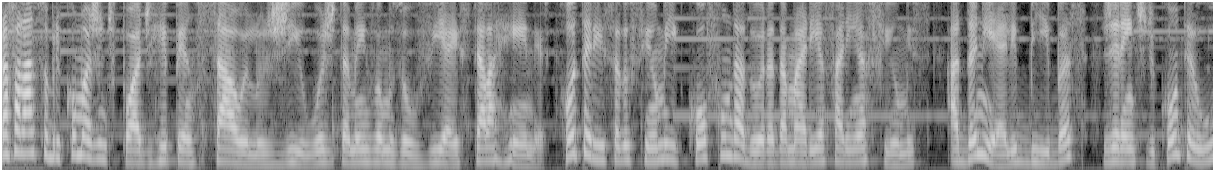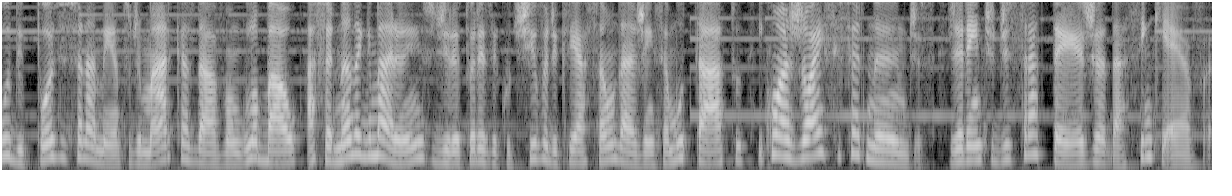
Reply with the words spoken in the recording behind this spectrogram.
Para falar sobre como a gente pode repensar o elogio, hoje também vamos ouvir a Estela Renner, roteirista do filme e cofundadora da Maria Farinha Filmes, a Daniele Bibas, gerente de conteúdo e posicionamento de marcas da Avon Global, a Fernanda Guimarães, diretora executiva de criação da agência Mutato, e com a Joyce Fernandes, gerente de estratégia da Think Eva.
